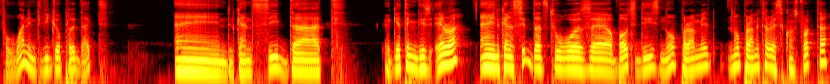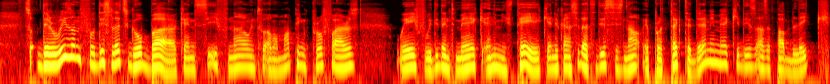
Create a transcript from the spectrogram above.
for one individual product and you can see that you're getting this error. And you can see that it was uh, about this no parameter no parameter as a constructor. So the reason for this let's go back and see if now into our mapping profiles where if we didn't make any mistake. And you can see that this is now a protected. Let me make this as a public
